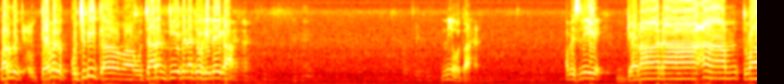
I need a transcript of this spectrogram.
पर केवल कुछ भी उच्चारण किए बिना जो हिलेगा, नहीं होता है। अब इसलिए गणानाम त्वा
